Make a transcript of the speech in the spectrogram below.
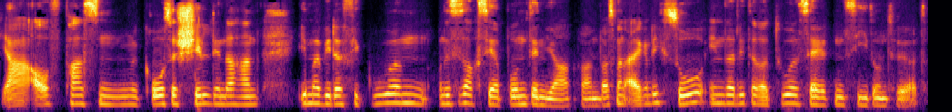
ja, aufpassen, ein großes Schild in der Hand, immer wieder Figuren. Und es ist auch sehr bunt in Japan, was man eigentlich so in der Literatur selten sieht und hört.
